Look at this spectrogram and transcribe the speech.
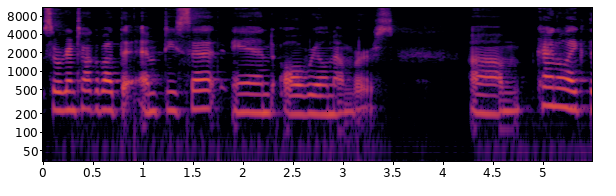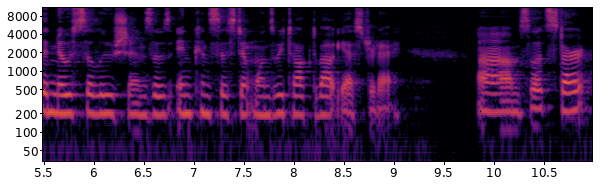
so we're going to talk about the empty set and all real numbers. Um, kind of like the no solutions, those inconsistent ones we talked about yesterday. Um, so let's start.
